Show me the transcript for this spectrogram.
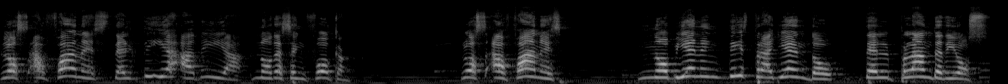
Los afanes del día a día nos desenfocan. Los afanes nos vienen distrayendo del plan de Dios.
